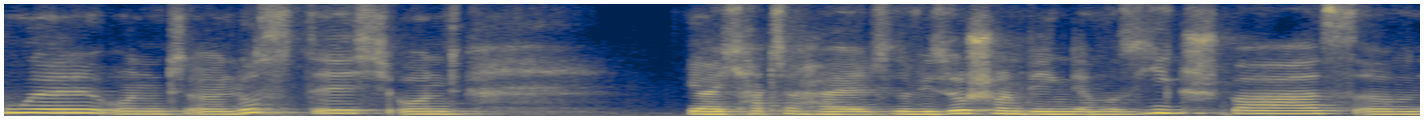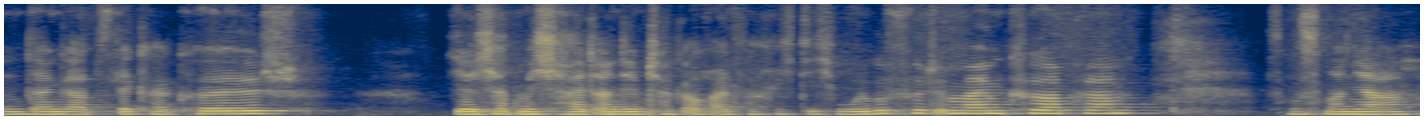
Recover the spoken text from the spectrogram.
cool und äh, lustig und ja, ich hatte halt sowieso schon wegen der Musik Spaß. Ähm, dann gab's lecker Kölsch. Ja, ich habe mich halt an dem Tag auch einfach richtig wohlgefühlt in meinem Körper. Das muss man ja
